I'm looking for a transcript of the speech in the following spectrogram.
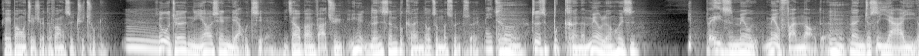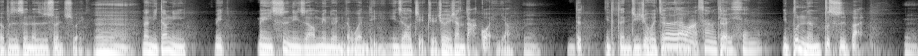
可以帮我解决的方式去处理。嗯，所以我觉得你要先了解，你才有办法去，因为人生不可能都这么顺遂，没错，嗯。这是不可能，没有人会是一辈子没有没有烦恼的。嗯。那你就是压抑，而不是真的是顺遂。嗯。那你当你每每次你只要面对你的问题，你只要解决，就很像打怪一样，嗯你的你的等级就会增就会高往。上提升了。你不能不失败，嗯，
